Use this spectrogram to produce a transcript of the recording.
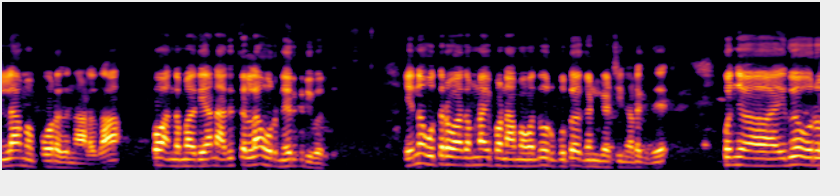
இல்லாமல் போகிறதுனால தான் இப்போ அந்த மாதிரியான அதுக்கெல்லாம் ஒரு நெருக்கடி வருது. என்ன உத்தரவாதம்னா இப்போ நாம் வந்து ஒரு புத்தக கண்காட்சி நடக்குது. கொஞ்சம் இதுவே ஒரு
